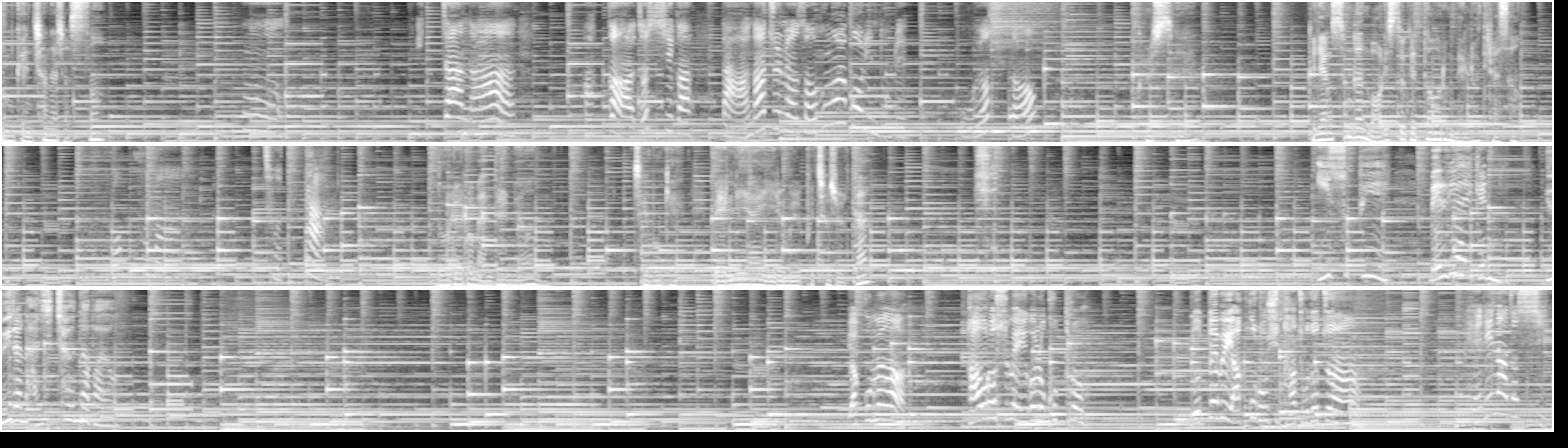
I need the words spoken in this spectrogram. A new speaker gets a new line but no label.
좀 괜찮아졌어?
음, 있잖아. 아까 아저씨가 나 안아주면서 흥얼거린 노래 뭐였어?
글쎄. 그냥 순간 머릿속에 떠오른 멜로디라서
그렇구나. 좋다.
노래로 만
멜리아에겐 유일한 안식처였나 봐요.
야 꼬맹아 다 울었으면 이걸로 코 풀어 너 때문에 약국 옷이 다 젖었잖아
베린 아저씨.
